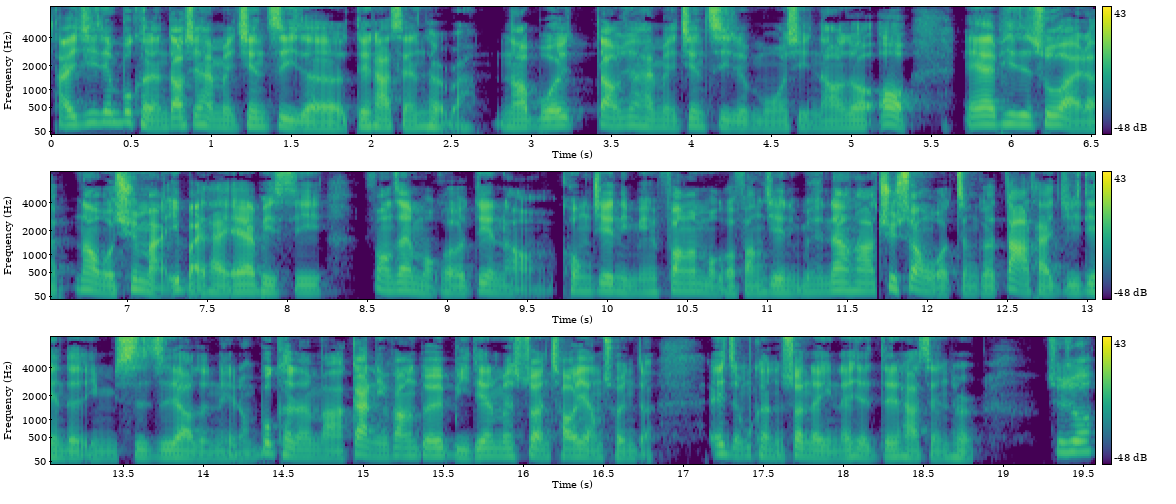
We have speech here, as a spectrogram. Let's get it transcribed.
台积电不可能到现在还没建自己的 data center 吧？然后不会到现在还没建自己的模型，然后说哦，AI PC 出来了，那我去买一百台 AI PC 放在某个电脑空间里面，放在某个房间里面，让它去算我整个大台积电的隐私资料的内容，不可能吧？干你放堆笔电那边算超阳春的，诶，怎么可能算得赢那些 data center？所以说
